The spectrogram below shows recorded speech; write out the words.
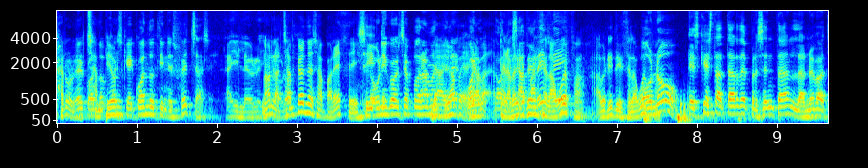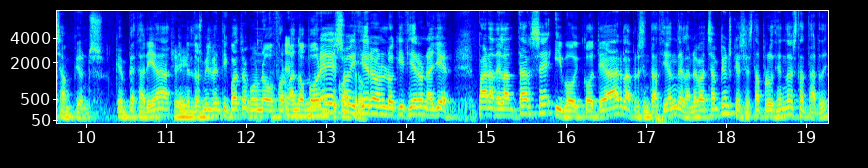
Claro, ver, la ¿cuándo- Champions... Es que cuando tienes fechas. Ahí le- No, la Europa- Champions desaparece. Lo único que se podrá Ya, mantener. ya, pero, bueno, ya, pero a ver qué te dice la UEFA. A ver qué te dice la UEFA. O no. Es que esta tarde presentan la nueva Champions, que empezaría en el 2024 con un nuevo formato. Por eso 2024. hicieron lo que hicieron ayer, para adelantarse y boicotear la presentación de la nueva Champions que se está produciendo esta tarde.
